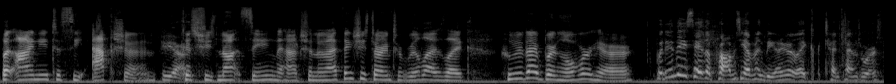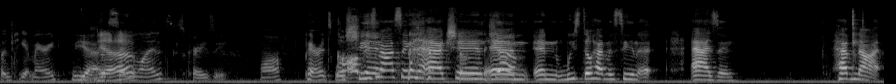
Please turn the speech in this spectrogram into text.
but I need to see action Yeah. because she's not seeing the action, and I think she's starting to realize, like, who did I bring over here? But did they say the problems you have in the beginning are like ten times worse once you get married? Yeah. The Yeah. same ones. It's crazy. Well, parents. Well, she's it not seeing the action, the and jump. and we still haven't seen Azan. Have not.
